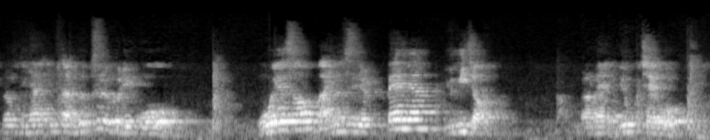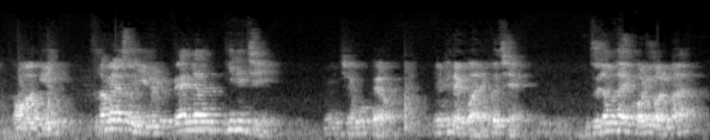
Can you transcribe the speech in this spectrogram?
그럼 그냥 일단 루트를 그리고 5에서 마이너스 1을 빼면 6이죠. 그러면 6제곱 더하기 3에서 2를 빼면 1이지. 여기 제곱해요. 이렇게 될 거 아니야, 그치? 두 점 사이 거리가 얼마야?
